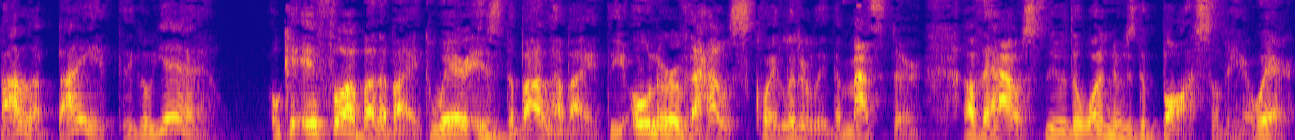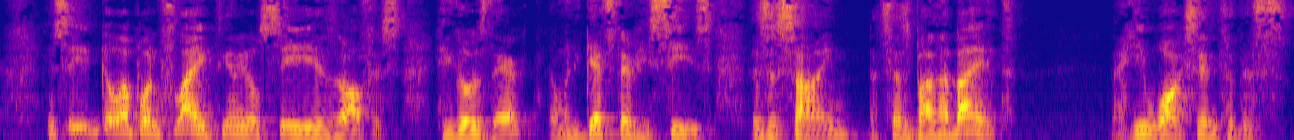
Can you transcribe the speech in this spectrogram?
balabait." They go, "Yeah, Okay, ifo balabait. Where is the bal habayit? The owner of the house, quite literally, the master of the house, the, the one who's the boss over here. Where? You see, you go up on flight, you know, you'll see his office. He goes there, and when he gets there, he sees there's a sign that says bal habayit. Now he walks into this,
